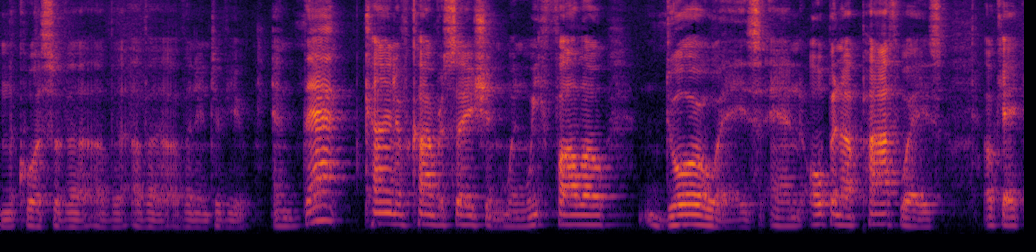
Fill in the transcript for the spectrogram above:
in the course of, a, of, a, of, a, of an interview. And that kind of conversation, when we follow doorways and open up pathways, okay,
